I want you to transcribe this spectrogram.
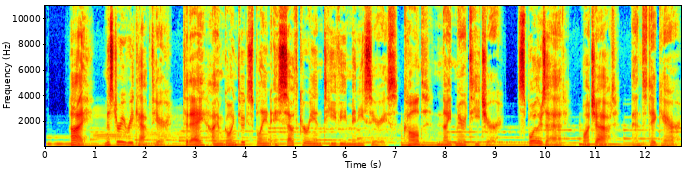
Hi, Mystery Recapped here. Today, I am going to explain a South Korean TV miniseries called Nightmare Teacher. Spoilers ahead. Watch out and take care.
